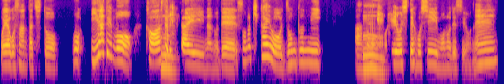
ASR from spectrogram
親御さんたちと、もう嫌でも交わせる機会なので、うん、その機会を存分にあの、うん、利用してほしいものですよね。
